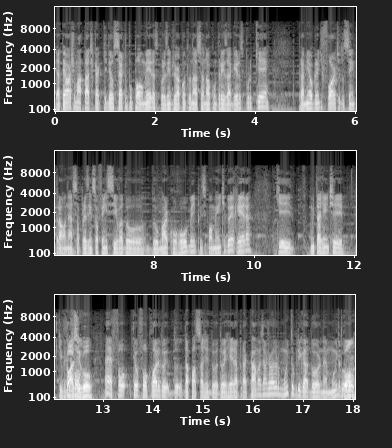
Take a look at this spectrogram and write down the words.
E até eu acho uma tática que deu certo pro Palmeiras, por exemplo, jogar contra o Nacional com três zagueiros, porque para mim é o grande forte do Central, né? Essa presença ofensiva do, do Marco Ruben, principalmente, e do Herrera, que muita gente que virou Quase gol. É, tem o folclore do, do, da passagem do, do Herrera pra cá, mas é um jogador muito brigador, né? Muito, bom,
